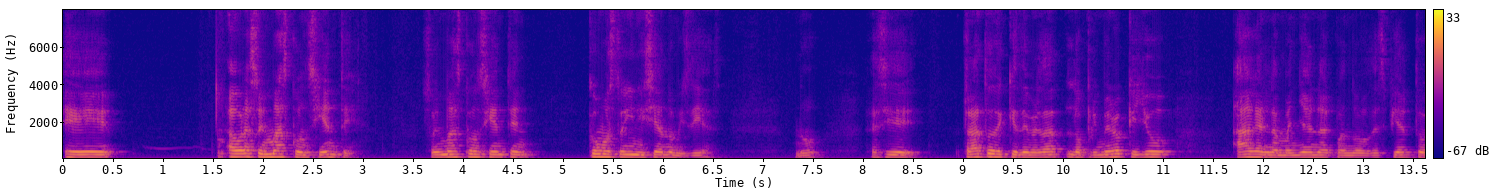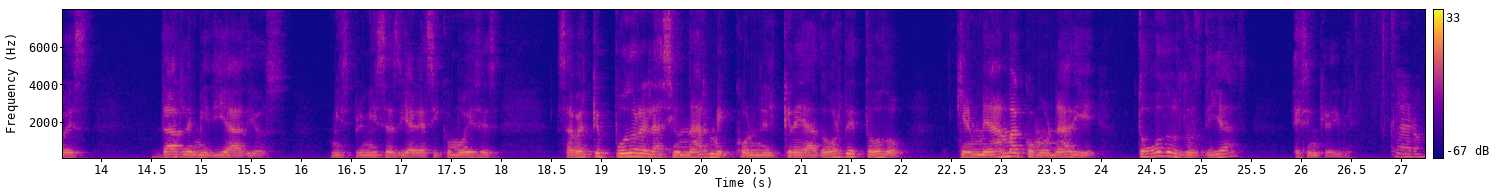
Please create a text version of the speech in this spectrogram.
eh, ahora soy más consciente. Soy más consciente en cómo estoy iniciando mis días, ¿no? Así trato de que de verdad lo primero que yo haga en la mañana cuando despierto es darle mi día a Dios, mis premisas diarias, y como dices, saber que puedo relacionarme con el creador de todo, quien me ama como nadie, todos los días, es increíble. Claro,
